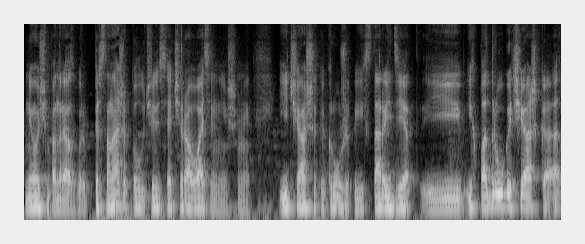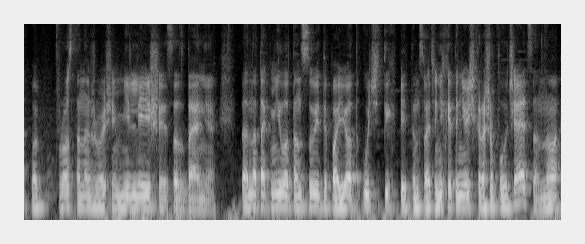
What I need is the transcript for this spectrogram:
Мне очень понравилось. Говорю, персонажи получились очаровательнейшими. И чашек, и кружек, и их старый дед, и их подруга чашка. Просто она же вообще милейшее создание. Она так мило танцует и поет, учит их петь, танцевать. У них это не очень хорошо получается, но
